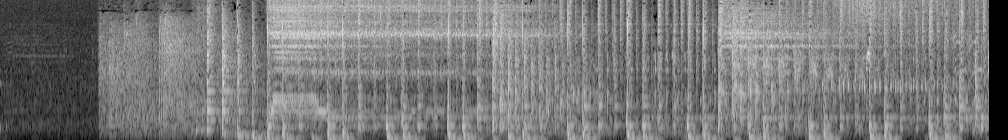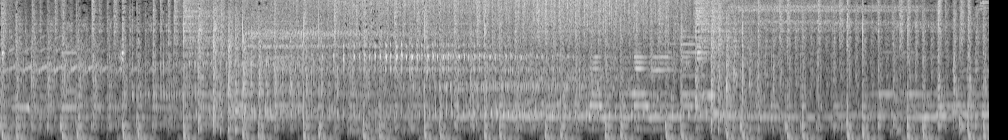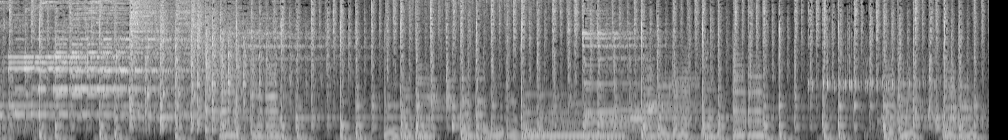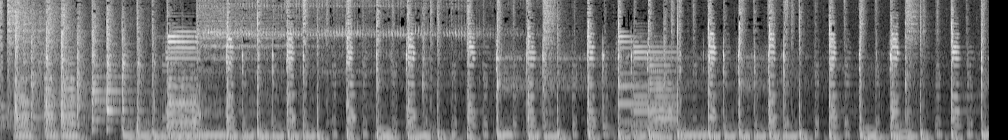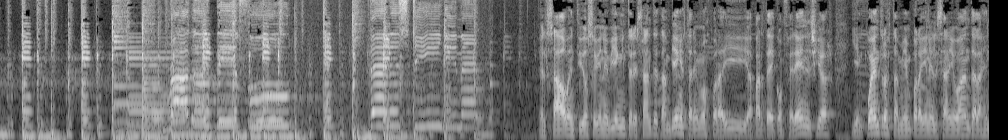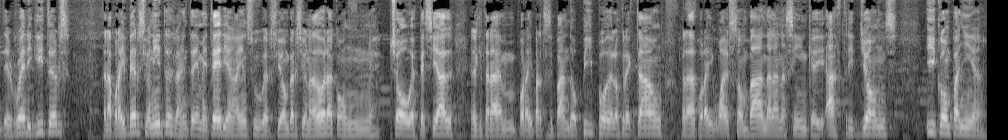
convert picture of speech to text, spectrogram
Sábado 22 se viene bien interesante también. Estaremos por ahí, aparte de conferencias y encuentros, también por ahí en el escenario banda la gente de Ready Guitars. Estará por ahí Versionites, la gente de Meterian, ahí en su versión versionadora, con un show especial en el que estará mm, por ahí participando Pipo de los Greg Town, estará por ahí Wildstone Band, Alana Sinkey, Astrid Jones y compañía.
